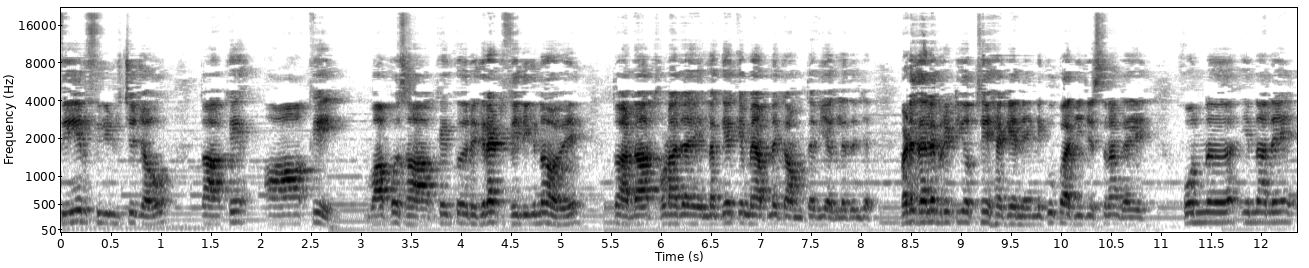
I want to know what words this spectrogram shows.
ਫੇਰ ਫੀਲਡ 'ਚ ਜਾਓ ਤਾਂ ਕਿ ਆ ਕੇ ਵਾਪਸ ਆ ਕੇ ਕੋਈ ਰਿਗਰੈਟ ਫੀਲਿੰਗ ਨਾ ਹੋਵੇ। ਤੁਹਾਡਾ ਥੋੜਾ ਜਿਹਾ ਇਹ ਲੱਗੇ ਕਿ ਮੈਂ ਆਪਣੇ ਕੰਮ ਤੇ ਵੀ ਅਗਲੇ ਦਿਨ ਜਾ ਬੜੇ ਸੈਲੀਬ੍ਰਿਟੀ ਉੱਥੇ ਹੈਗੇ ਨੇ। ਨਿਕੂ ਭਾਜੀ ਜਿਸ ਤਰ੍ਹਾਂ ਗਏ। ਹੁਣ ਇਹਨਾਂ ਨੇ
